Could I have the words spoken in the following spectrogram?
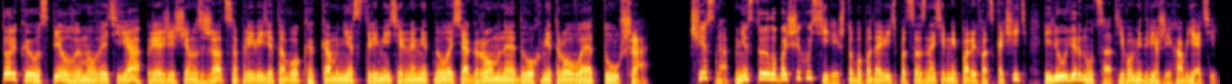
только и успел вымолвить я, прежде чем сжаться при виде того, как ко мне стремительно метнулась огромная двухметровая туша. Честно, мне стоило больших усилий, чтобы подавить подсознательный порыв отскочить или увернуться от его медвежьих объятий.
